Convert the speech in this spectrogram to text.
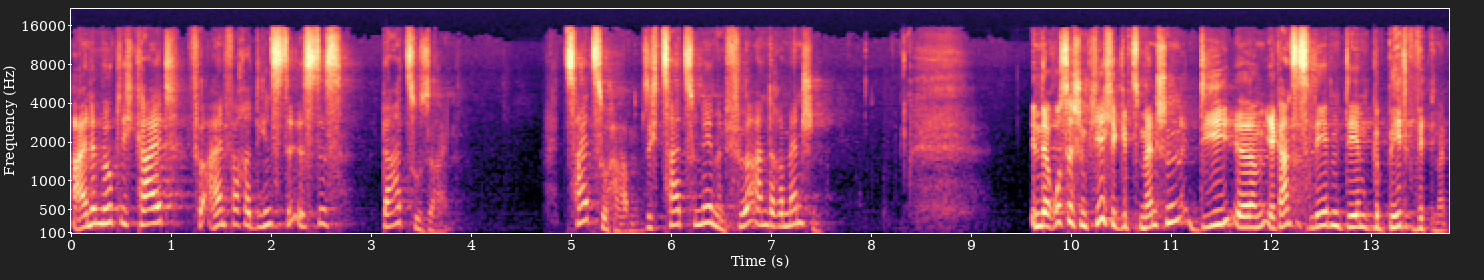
Eine Möglichkeit für einfache Dienste ist es, da zu sein. Zeit zu haben, sich Zeit zu nehmen für andere Menschen. In der russischen Kirche gibt es Menschen, die äh, ihr ganzes Leben dem Gebet widmen.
